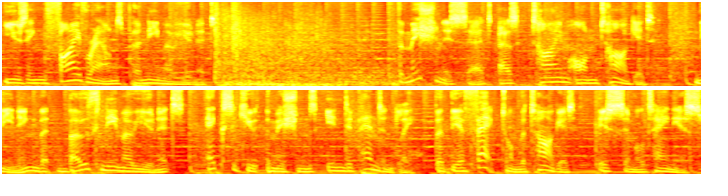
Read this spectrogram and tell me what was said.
using five rounds per Nemo unit. The mission is set as time on target, meaning that both Nemo units execute the missions independently, but the effect on the target is simultaneous.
